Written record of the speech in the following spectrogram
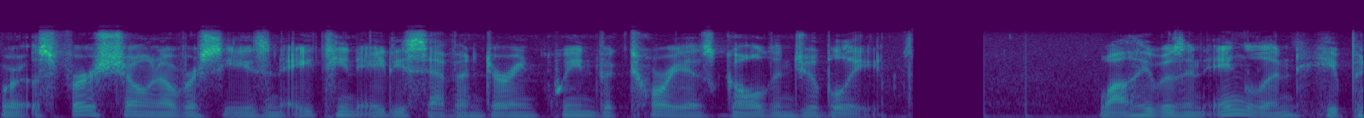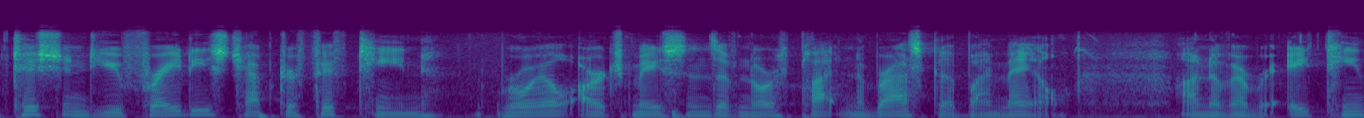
where it was first shown overseas in 1887 during Queen Victoria's Golden Jubilee. While he was in England, he petitioned Euphrates Chapter 15, Royal Archmasons of North Platte, Nebraska, by mail. On November 18,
